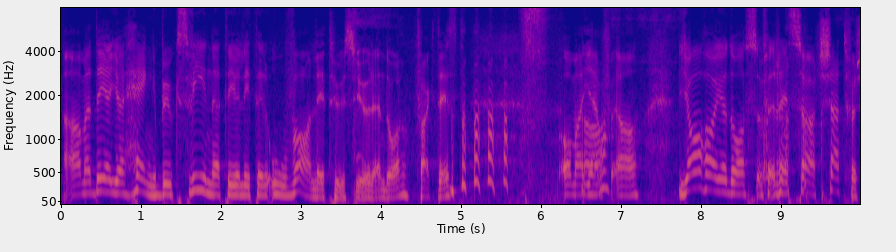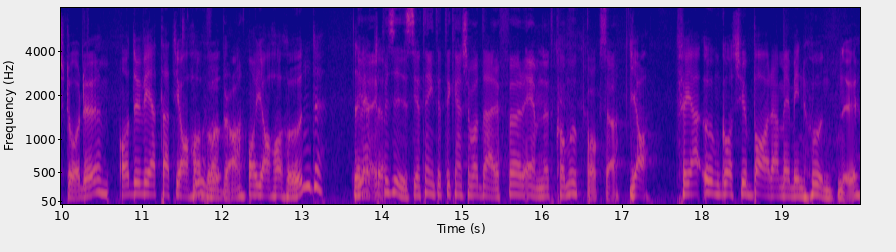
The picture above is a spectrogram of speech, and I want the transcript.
ja, men det är ju hängbuksvinet är ju lite ovanligt husdjur ändå faktiskt. Om man Ja. jämför, ja. Jag har ju då researchat förstår du och du vet att jag har Oh, hund och jag har hund. Ja, precis, jag tänkte att det kanske var därför ämnet kom upp också. Ja, för jag umgås ju bara med min hund nu.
